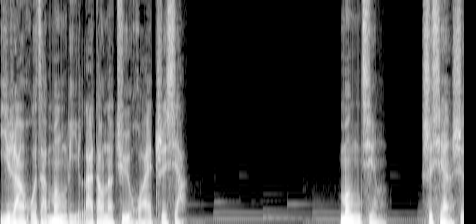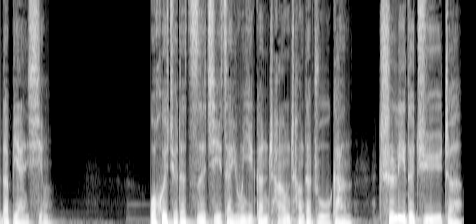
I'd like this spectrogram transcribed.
依然会在梦里来到那巨槐之下。梦境，是现实的变形。我会觉得自己在用一根长长的竹竿，吃力的举着。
